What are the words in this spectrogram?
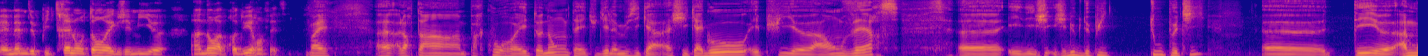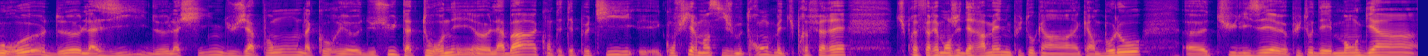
même depuis très longtemps et que j'ai mis euh, un an à produire en fait. Ouais. Euh, alors tu as un parcours étonnant, tu as étudié la musique à, Chicago et puis euh, à Anvers. et j'ai lu que depuis tout petit, tu es amoureux de l'Asie, de la Chine, du Japon, de la Corée du Sud. Tu as tourné là-bas quand tu étais petit. confirme hein, si je me trompe, mais tu préférais, tu préférais manger des ramen plutôt qu'un qu'un bolo. tu lisais plutôt des mangas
